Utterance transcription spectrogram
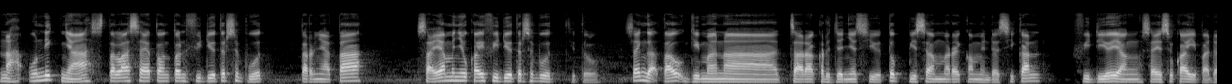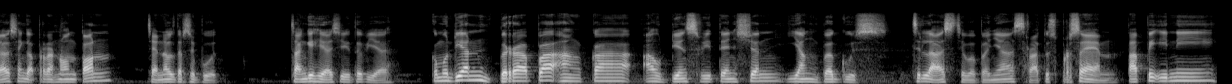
Nah uniknya setelah saya tonton video tersebut ternyata saya menyukai video tersebut gitu. Saya nggak tahu gimana cara kerjanya si YouTube bisa merekomendasikan video yang saya sukai padahal saya nggak pernah nonton channel tersebut. Canggih ya si YouTube ya. Kemudian berapa angka audience retention yang bagus? Jelas jawabannya 100%. Tapi ini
